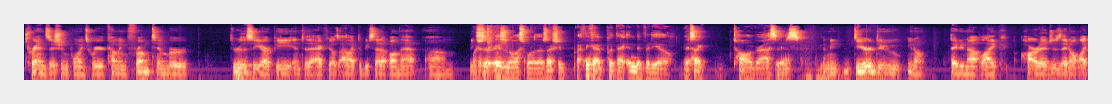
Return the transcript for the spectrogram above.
transition points where you're coming from timber through the CRP into the ag fields, I like to be set up on that. Um, Which there is an awesome one of those. Actually, I think I put that in the video. It's like tall grasses. I mean, deer do, you know, they do not like hard edges. They don't like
